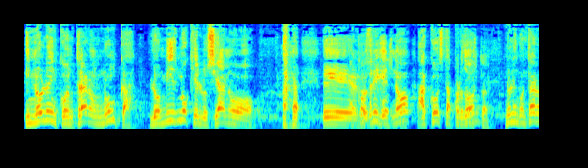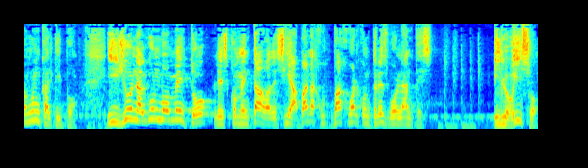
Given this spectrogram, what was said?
y no lo encontraron nunca. Lo mismo que Luciano eh, Acosta, Rodríguez, ¿no? Acosta. Perdón. Acosta. No lo encontraron nunca al tipo. Y yo en algún momento les comentaba, decía, van a, va a jugar con tres volantes. Y lo hizo.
